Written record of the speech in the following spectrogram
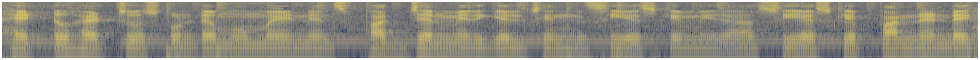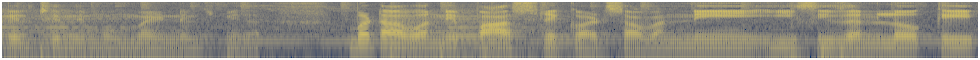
head to head చూసుకుంటే ముంబై ఇండియన్స్ పద్దెనిమిది గెలిచింది సిఎస్కే మీద. సిఎస్కే పన్నెండే గెలిచింది ముంబై ఇండియన్స్ మీద. బట్ అవన్నీ పాస్ట్ రికార్డ్స్ అవన్నీ ఈ సీజన్లోకి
